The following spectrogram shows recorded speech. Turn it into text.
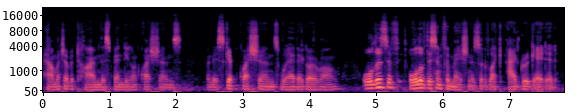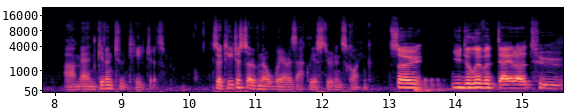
how much of a time they're spending on questions, when they skip questions, where they go wrong. All this, if, all of this information is sort of like aggregated um, and given to teachers. So teachers sort of know where exactly a student's going. So you deliver data to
